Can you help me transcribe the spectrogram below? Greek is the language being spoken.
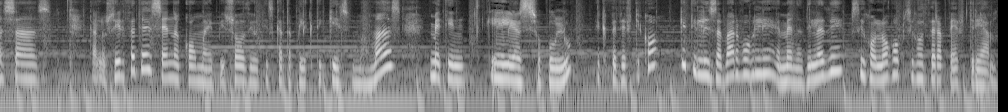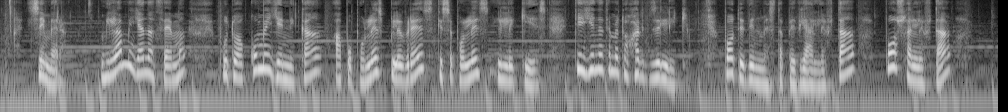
Γεια σας! Καλώς ήρθατε σε ένα ακόμα επεισόδιο της καταπληκτικής μαμάς με την Λίλια Ζησοπούλου. εκπαιδευτικό και τη Λίζα Βάρβογλη, εμένα δηλαδή, ψυχολόγο, ψυχοθεραπεύτρια. Σήμερα μιλάμε για ένα θέμα που το ακούμε γενικά από πολλές πλευρές και σε πολλές ηλικίες. Τι γίνεται με το χαρτζηλίκι. Πότε δίνουμε στα παιδιά λεφτά, πόσα λεφτά,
